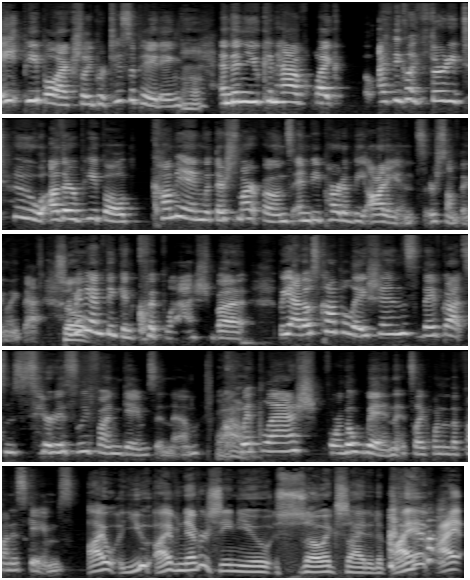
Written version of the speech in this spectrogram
eight people actually participating Uh-huh. and then you can have like i think like 32 other people come in with their smartphones and be part of the audience or something like that So or maybe i'm thinking quiplash but but yeah those compilations they've got some seriously fun games in them wow. Quiplash for the win. It's like one of the funnest games. I you I've never seen you so excited. I have, I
